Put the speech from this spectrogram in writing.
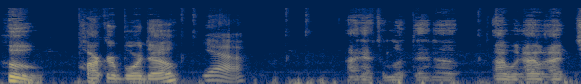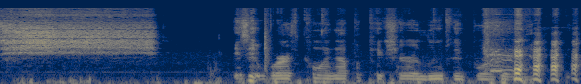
Who? Parker Boudreaux? Yeah. I'd have to look that up. I would. I, I shh. Is it worth pulling up a picture of Ludwig Borga?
